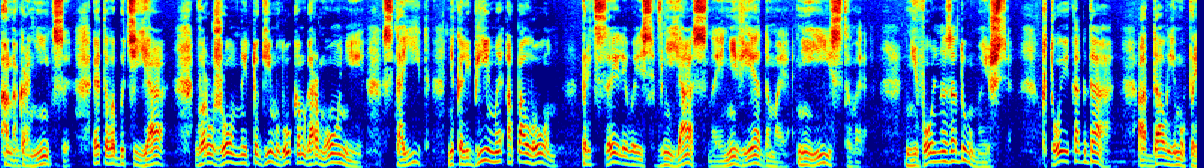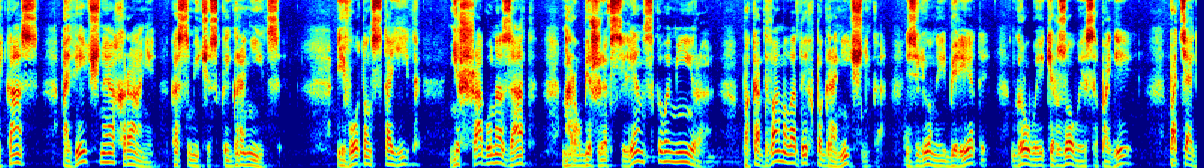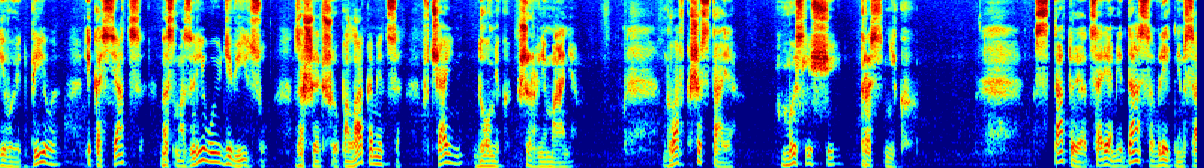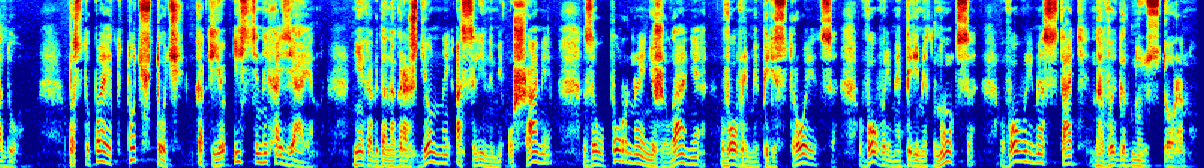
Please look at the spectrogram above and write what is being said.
А на границе этого бытия, вооруженный тугим луком гармонии, стоит неколебимый Аполлон, прицеливаясь в неясное, неведомое, неистовое. Невольно задумаешься, кто и когда отдал ему приказ о вечной охране космической границы. И вот он стоит, ни шагу назад, на рубеже вселенского мира, пока два молодых пограничника, зеленые береты, грубые кирзовые сапоги, потягивают пиво и косятся на смазливую девицу, зашедшую полакомиться в чайный домик Шарлеманя. Главка шестая. Мыслящий тростник. Статуя царя Мидаса в летнем саду поступает точь-в-точь, точь, как ее истинный хозяин, некогда награжденный ослиными ушами за упорное нежелание вовремя перестроиться, вовремя переметнуться, вовремя стать на выгодную сторону.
